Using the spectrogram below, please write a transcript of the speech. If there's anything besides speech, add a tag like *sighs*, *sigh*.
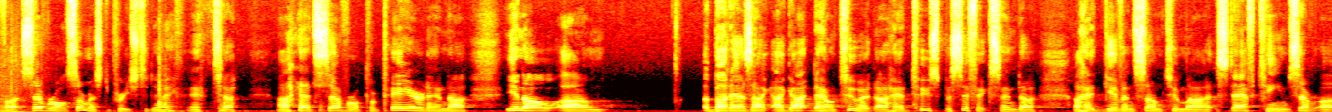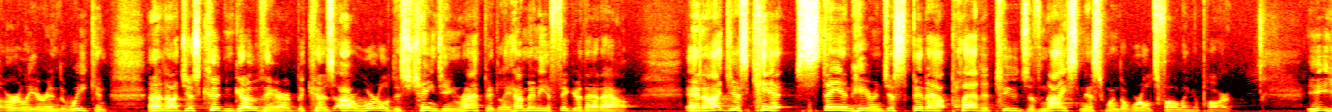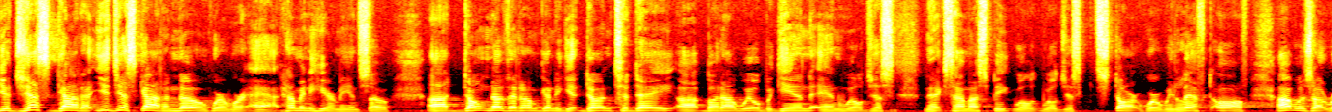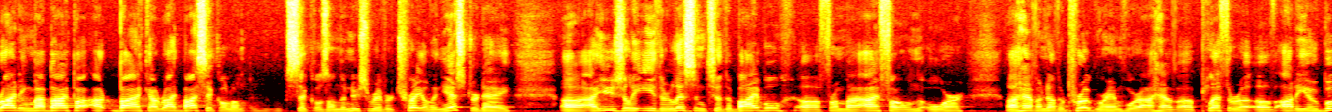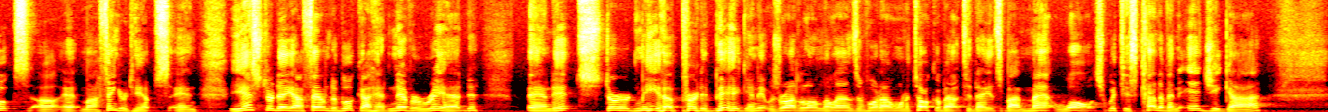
Have uh, several sermons to preach today, *laughs* and uh, I had several prepared. And, uh, you know, um, but as I, I, got down to it, I had two specifics, and uh, I had given some to my staff team several, uh, earlier in the week, and, and I just couldn't go there because our world is changing rapidly. How many have figured that out? And I just can't stand here and just spit out platitudes of niceness when the world's falling apart. You, just gotta, you just gotta know where we're at. How many hear me? And so, I uh, don't know that I'm going to get done today, uh, but I will begin, and we'll just the next time I speak, we'll we'll just start where we left off. I was uh, riding my bike. Uh, bike. I ride bicycle bicycles on the Neuse River Trail, and yesterday. Uh, I usually either listen to the Bible uh, from my iPhone or I have another program where I have a plethora of audio books uh, at my fingertips. And yesterday I found a book I had never read, and it stirred me *laughs* up pretty big. And it was right along the lines of what I want to talk about today. It's by Matt Walsh, which is kind of an edgy guy.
